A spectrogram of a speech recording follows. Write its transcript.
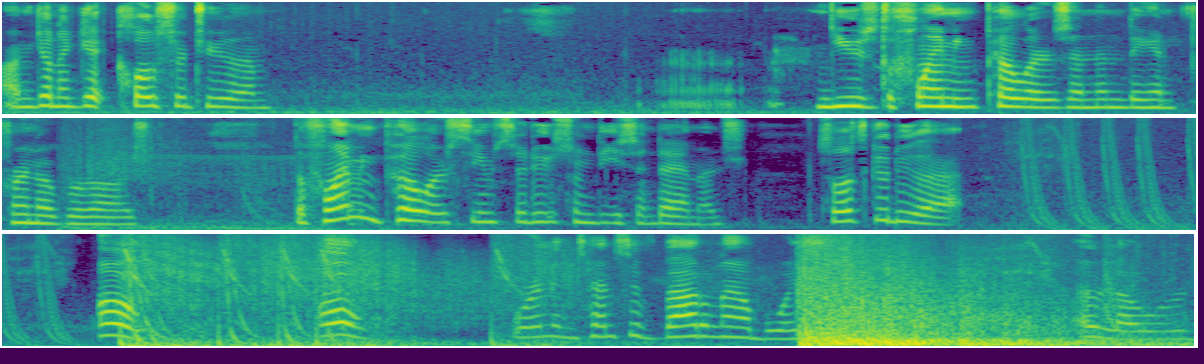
I'm gonna get closer to them use the flaming pillars and then the inferno barrage. The flaming pillar seems to do some decent damage. So let's go do that. Oh! Oh! We're in intensive battle now, boys. Oh, Lord.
